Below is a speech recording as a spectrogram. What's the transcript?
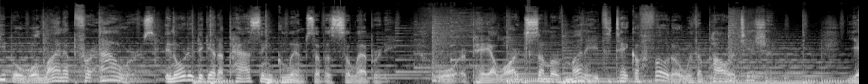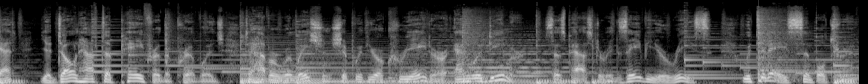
People will line up for hours in order to get a passing glimpse of a celebrity or pay a large sum of money to take a photo with a politician. Yet, you don't have to pay for the privilege to have a relationship with your Creator and Redeemer, says Pastor Xavier Reese with today's Simple Truth.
